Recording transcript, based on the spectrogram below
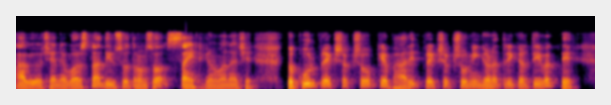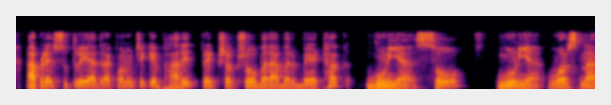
આવ્યો છે અને વર્ષના દિવસો ત્રણસો સાહીઠ ગણવાના છે. તો કુલ પ્રેક્ષક શો કે ભારિત પ્રેક્ષક શોની ગણતરી કરતી વખતે આપણે સૂત્ર યાદ રાખવાનું છે કે ભારિત પ્રેક્ષક શો બરાબર બેઠક ગુણ્યા સો ગુણ્યા વર્ષના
